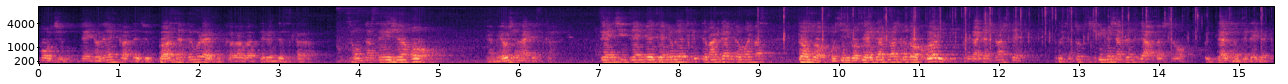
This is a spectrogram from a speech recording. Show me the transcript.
もう10年4年間で10%ぐらい物価が上がってるんですから。そんな政治はもうやめようじゃないですか。全身全霊全力で作ってまいりたいと思います。どうぞご支持ご声援いただきますことを心よりお願いいたしまして私はちょっと仕切りがしたんですが私の訴えさせていただきます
